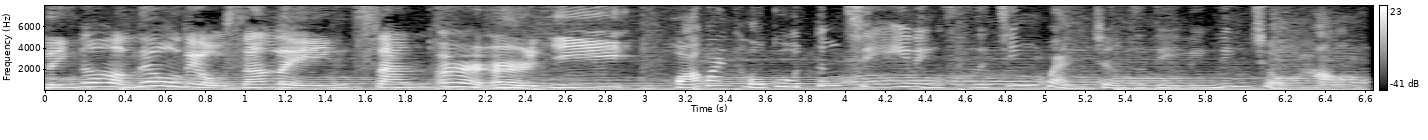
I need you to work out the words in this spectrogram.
零二六六三零三二二一华冠投顾登记一零四金管证字第零零九号。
